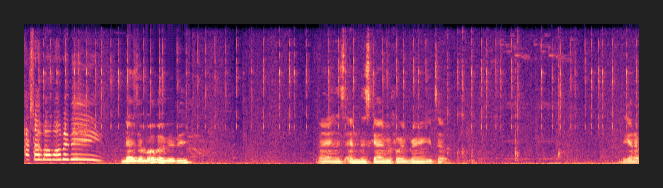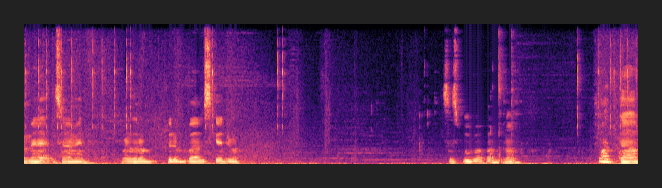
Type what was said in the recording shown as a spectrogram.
That's the mofo, baby. That's a mofo, baby. Alright, let's end this guy before Baron gets up. We got a minute, so I mean, we're a little bit above schedule. Is this blue buff up? No. What the?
